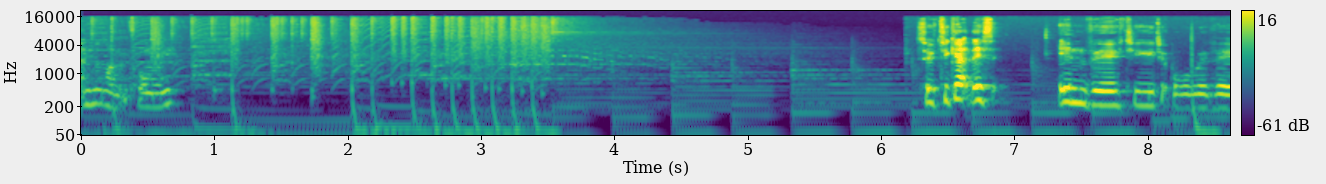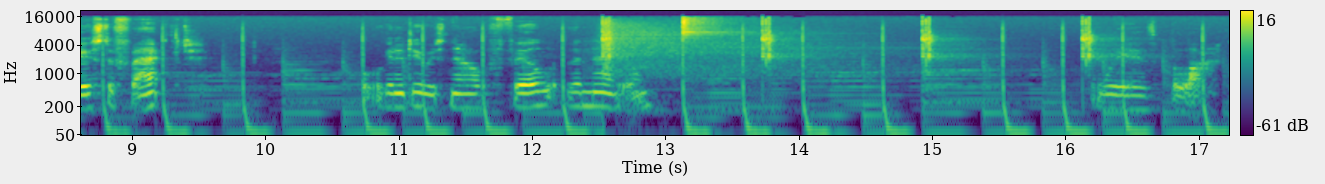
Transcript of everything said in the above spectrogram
In the lamp for me. So to get this inverted or reversed effect, what we're going to do is now fill the nail with black.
